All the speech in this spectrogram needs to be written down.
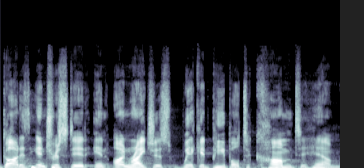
God is interested in unrighteous, wicked people to come to him.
